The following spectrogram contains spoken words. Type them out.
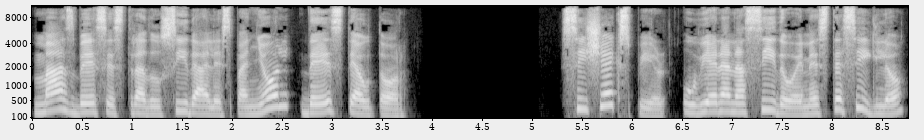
más veces traducida al español de este autor. Si Shakespeare hubiera nacido en este siglo,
